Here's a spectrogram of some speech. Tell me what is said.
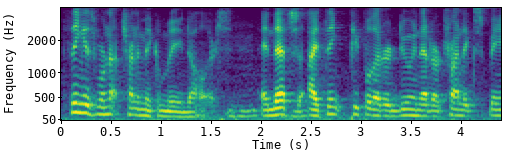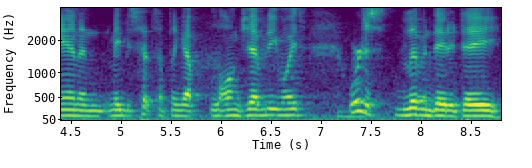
The thing is, we're not trying to make a million dollars, mm-hmm. and that's mm-hmm. I think people that are doing that are trying to expand and maybe set something up longevity wise. We're just living day to day,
